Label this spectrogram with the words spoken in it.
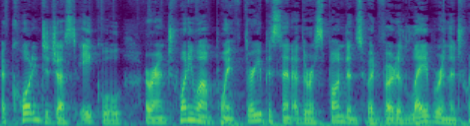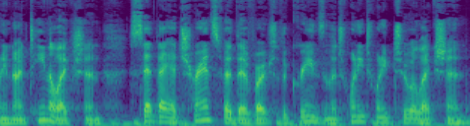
According to Just Equal, around 21.3% of the respondents who had voted Labor in the 2019 election said they had transferred their vote to the Greens in the 2022 election.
